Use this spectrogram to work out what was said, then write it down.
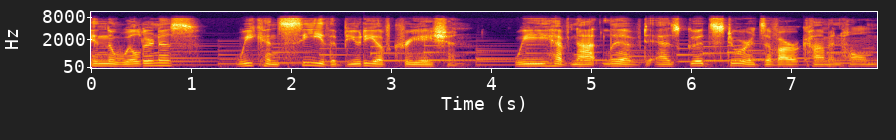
In the wilderness, we can see the beauty of creation. We have not lived as good stewards of our common home.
